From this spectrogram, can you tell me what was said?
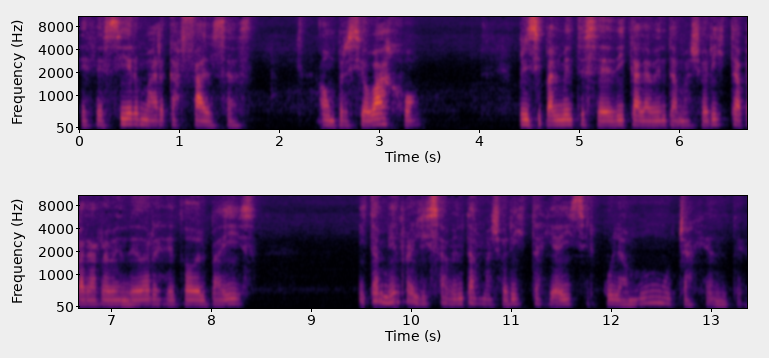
es decir, marcas falsas, a un precio bajo. Principalmente se dedica a la venta mayorista para revendedores de todo el país y también realiza ventas mayoristas y ahí circula mucha gente.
